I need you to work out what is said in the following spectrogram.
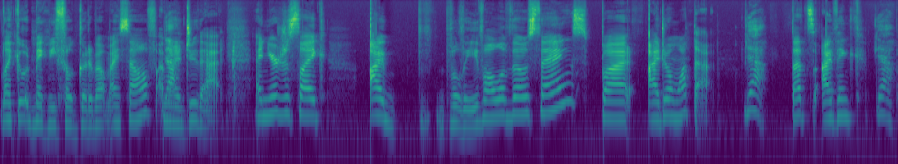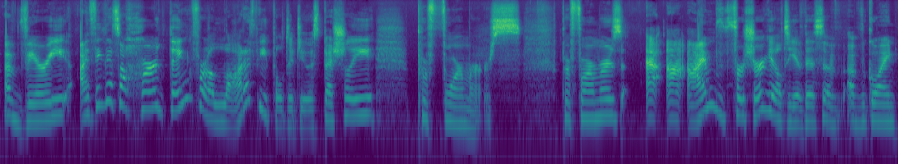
like it would make me feel good about myself. I'm Yeah. going to do that." And you're just like, "I believe all of those things, but I don't want that." yeah, That's I think Yeah. a very I think that's a hard thing for a lot of people to do, especially performers. Performers, I, I, I'm for sure guilty of this of of going,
